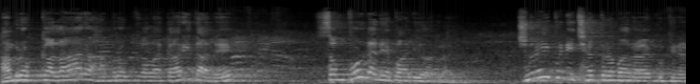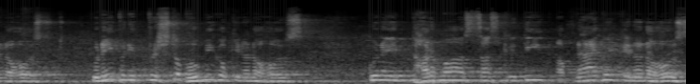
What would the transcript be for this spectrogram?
हाम्रो कला र हाम्रो कलाकारिताले सम्पूर्ण नेपालीहरूलाई जुनै पनि क्षेत्रमा रहेको किन नहोस् कुनै पनि पृष्ठभूमिको किन नहोस् कुनै धर्म संस्कृति अप्नाएको किन नहोस्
